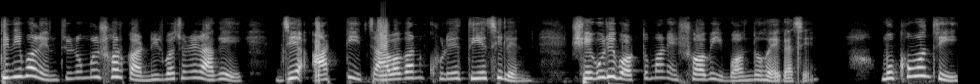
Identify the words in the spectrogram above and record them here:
তিনি বলেন, তৃণমূল সরকার নির্বাচনের আগে যে আটটি চা বাগান খুলে দিয়েছিলেন, সেগুলি বর্তমানে সবই বন্ধ হয়ে গেছে। মুখ্যমন্ত্রী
